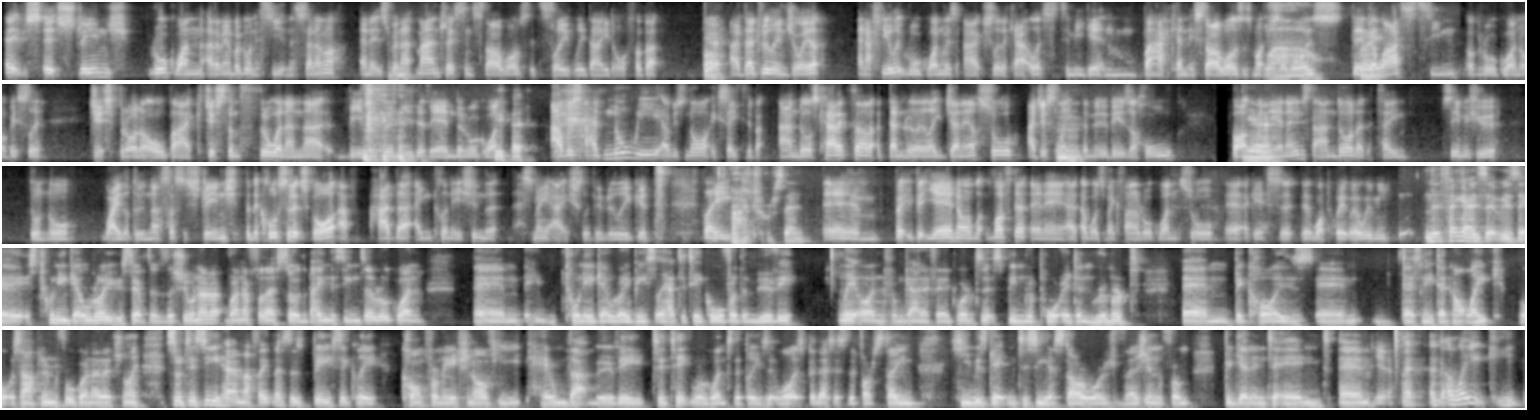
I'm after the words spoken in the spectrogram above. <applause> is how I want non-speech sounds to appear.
it's it's strange. Rogue One, I remember going to see it in the cinema, and it's when Mhm. my interest in Star Wars had slightly died off a bit. But Yeah. I did really enjoy it, and I feel like Rogue One was actually the catalyst to me getting back into Star Wars as much as I was. The, Right. the last scene of Rogue One, obviously, just brought it all back. Just them throwing in that Vader grenade at the end of Rogue <laughs> One. Yeah. I was I had no way I was not excited about Andor's character. I didn't really like Jyn Erso. I just liked Mhm. the movie as a whole. But Yeah. when they announced Andor at the time, same as you, don't know why they're doing this. This is strange. But the closer it's got, I've had that inclination that this might actually be really good. <laughs> like, <laughs> Hundred percent. um, but but yeah, no, loved it, and uh, I, I was a big fan of Rogue One, so uh, I guess it, it worked quite well with me. the thing is, it was uh, it's Tony Gilroy who served as the showrunner for this. So the behind the scenes of Rogue One, um, he- Tony Gilroy basically had to take over the movie late on from Gareth Edwards. It's been reported and rumored um, because um, Disney did not like what was happening with Rogue One originally. So to see him, I think this is basically confirmation of he helmed that movie to take Rogue One to the place it was. But this is the first time he was getting to see a Star Wars vision from beginning to end. Um, Yeah. and- and I like he,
